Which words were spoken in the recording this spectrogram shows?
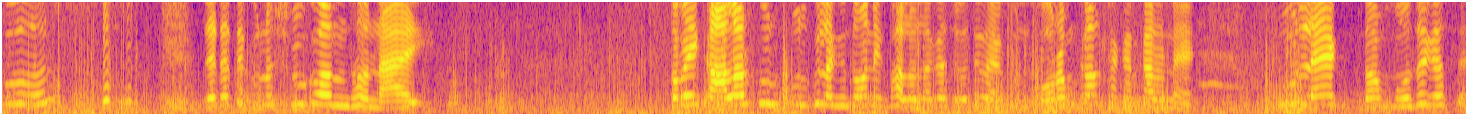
ফুল, যেটাতে কোনো সুগন্ধ নাই। তবে এই কালারফুল ফুলগুলা কিন্তু অনেক ভালো লাগে, যদিও এখন গরমকাল থাকার কারণে ফুল একদম মজে গেছে।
